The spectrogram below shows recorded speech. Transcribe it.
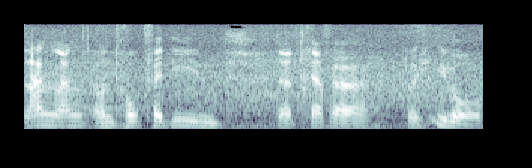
Lang, lang und hoch verdient der Treffer durch Ivo.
